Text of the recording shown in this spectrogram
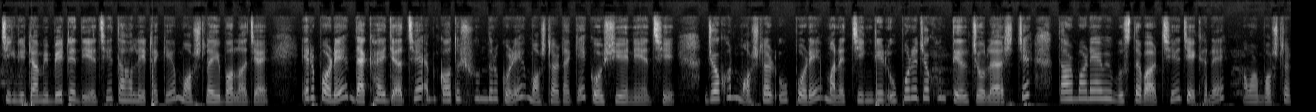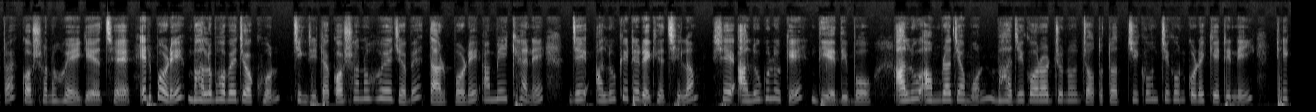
চিংড়িটা আমি বেটে দিয়েছি, তাহলে এটাকে মশলাই বলা যায়। এরপরে দেখাই যাচ্ছে আমি কত সুন্দর করে মশলাটাকে কষিয়ে নিয়েছি। যখন মশলার উপরে মানে চিংড়ির উপরে যখন তেল চলে আসছে, তার মানে আমি বুঝতে পারছি যে এখানে আমার মশলাটা কষানো হয়ে গিয়েছে। এরপরে ভালোভাবে যখন চিংড়িটা কষানো হয়ে যাবে, তারপরে আমি এখানে যে আলু কেটে রেখেছিলাম, সেই আলুগুলোকে দিয়ে দিব। আলু আমরা যেমন ভাজি করার জন্য যতটা চিকন চিকন করে কেটে নেই, ঠিক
